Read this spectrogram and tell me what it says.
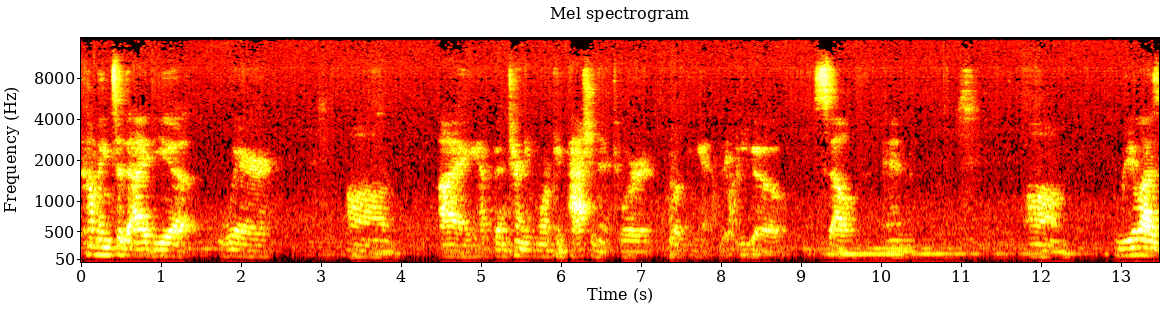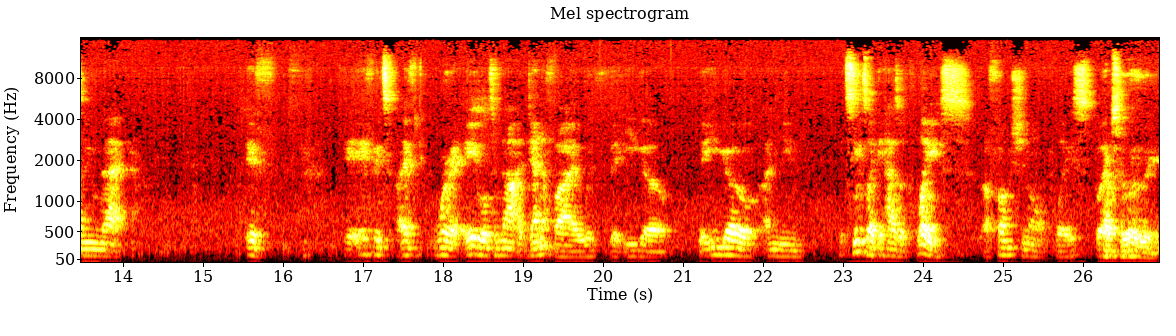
coming to the idea where um, I have been turning more compassionate toward looking at the ego self and um, realizing that if if it's if we're able to not identify with the ego, the ego, I mean, it seems like it has a place, a functional place, but Absolutely.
